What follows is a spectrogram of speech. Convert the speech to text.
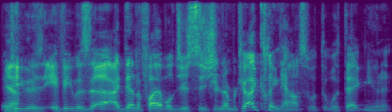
If Yeah. he was if he was uh, identifiable just as your number two, I'd clean house with with that unit,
